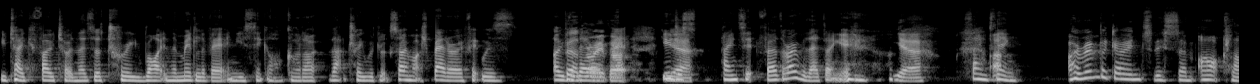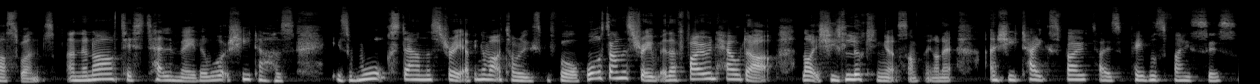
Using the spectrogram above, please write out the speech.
you take a photo and there's a tree right in the middle of it, and you think, oh god, I, that tree would look so much better if it was over there a bit. You Yeah. just paint it further over there, don't you? Yeah. Same thing. I remember going to this um, art class once and an artist telling me that what she does is walks down the street. I think I might have told you this before. Walks down the street with her phone held up like she's looking at something on it and she takes photos of people's faces.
